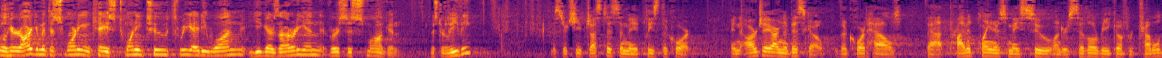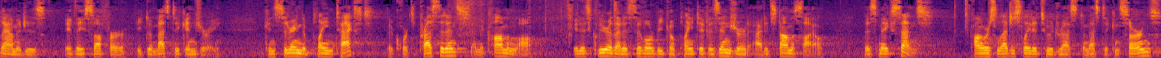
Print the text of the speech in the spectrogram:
We'll hear argument this morning in case 22-381, Yegiazaryan versus Smagin. Mr. Levy? Mr. Chief Justice, and may it please the Court. In RJR Nabisco, the Court held that private plaintiffs may sue under civil RICO for treble damages if they suffer a domestic injury. Considering the plain text, the Court's precedents, and the common law, it is clear that a civil RICO plaintiff is injured at its domicile. This makes sense. Congress legislated to address domestic concerns,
